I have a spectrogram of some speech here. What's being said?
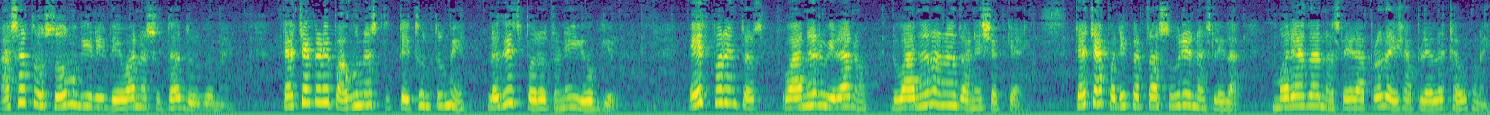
असा तो सोमगिरी देवानं सुद्धा दुर्गम आहे. त्याच्याकडे पाहूनच तेथून तुम्ही लगेच परतणे योग्य. येथपर्यंतच वानरवीरानो वानरांना जाणे शक्य आहे. त्याच्या पलीकडचा सूर्य नसलेला मर्यादा नसलेला प्रदेश आपल्याला ठाऊक नाही.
